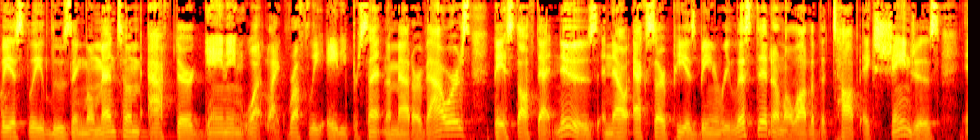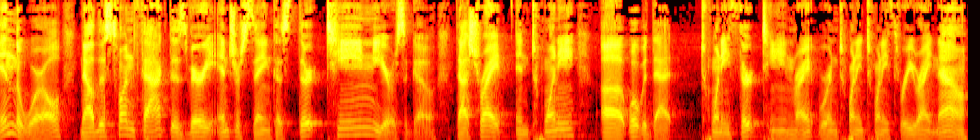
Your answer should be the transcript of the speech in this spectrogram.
obviously losing momentum after gaining what, like roughly 80% in a matter of hours based off that news. And now XRP is being relisted on a lot of the top exchanges in the world. Now this fun fact is very interesting because 13 years ago, that's right, in 20, uh, what would that, 2013, right? We're in 2023 right now.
